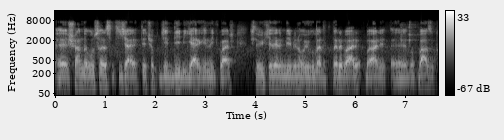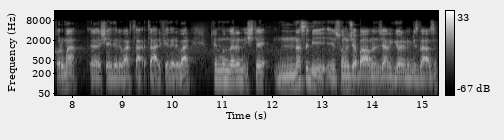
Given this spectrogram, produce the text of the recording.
E, şu anda uluslararası ticarette çok ciddi bir gerginlik var. İşte ülkelerin birbirine uyguladıkları bari, bari, e, bazı koruma e, şeyleri var, ta- tarifeleri var. Tüm bunların işte nasıl bir sonuca bağlanacağını görmemiz lazım.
